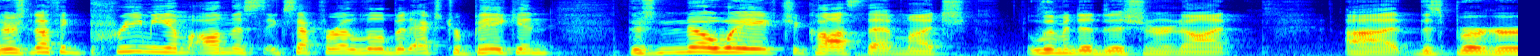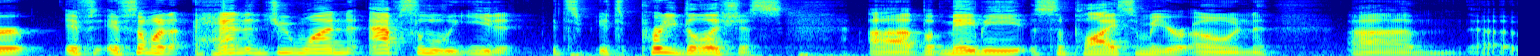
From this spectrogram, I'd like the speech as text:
There's nothing premium on this except for a little bit extra bacon. There's no way it should cost that much, limited edition or not. Uh, this burger, if, if someone handed you one, absolutely eat it. It's it's pretty delicious. Uh, but maybe supply some of your own um, uh,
